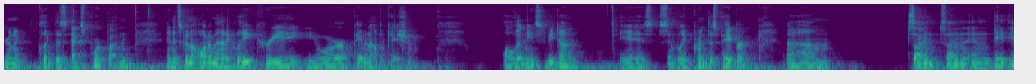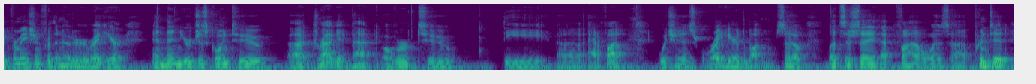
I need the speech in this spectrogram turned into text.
you're going to click this export button and it's going to automatically create your payment application. All that needs to be done is simply print this paper, um, sign, sign and date the information for the notary right here, and then you're just going to uh, drag it back over to the uh, add a file, which is right here at the bottom. So let's just say that file was uh, printed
